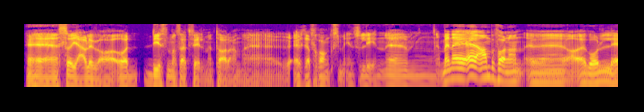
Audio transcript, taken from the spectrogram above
Eh, så jævlig var Og de som har sett filmen, tar den eh, referansen med insulin. Eh, men jeg, jeg, anbefaler den. Eh, voldelig.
